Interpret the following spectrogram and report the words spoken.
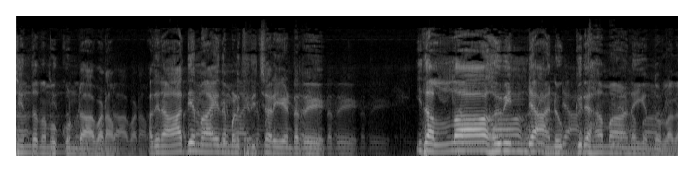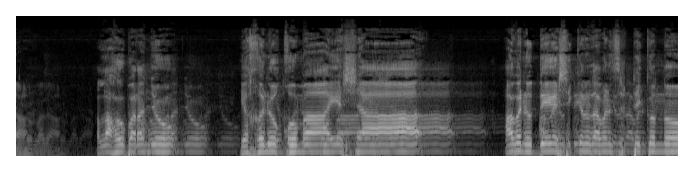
ചിന്ത നമുക്കുണ്ടാവണം. അതിനാദ്യമായി നമ്മൾ തിരിച്ചറിയേണ്ടത് ഇത് അള്ളാഹുവിന്റെ അനുഗ്രഹമാണ് എന്നുള്ളതാണ് അള്ളാഹു പറഞ്ഞു. അവൻ ഉദ്ദേശിക്കുന്നത് അവൻ സൃഷ്ടിക്കുന്നു.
